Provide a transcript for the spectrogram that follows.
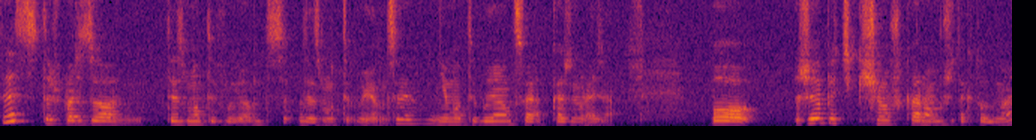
to jest też bardzo dezmotywujące, dezmotywujące, niemotywujące w każdym razie. Bo żeby być książkarą, że tak to ujmę,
